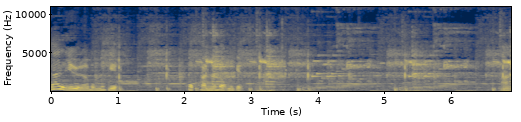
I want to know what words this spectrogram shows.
ได้เรียวอยู่นะผมเมื่อกี้หกพันนะดอกเมื่อกี้พัน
